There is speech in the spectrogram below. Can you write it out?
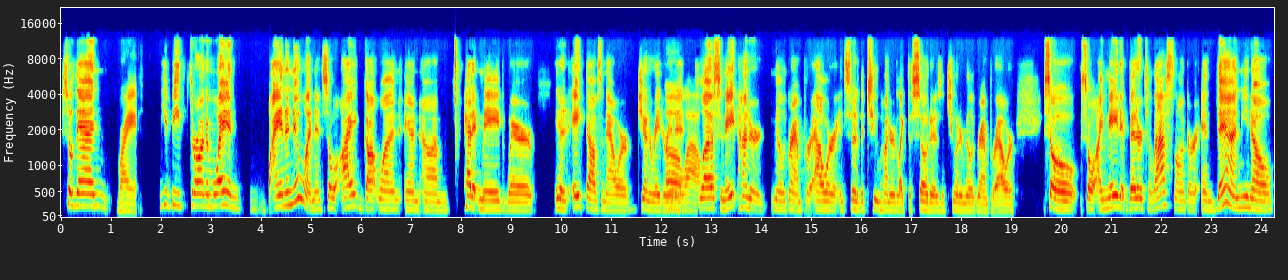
So then, right, you'd be throwing them away and buying a new one. And so I got one and um, had it made where it had an 8,000 hour generator oh, in it, wow. plus an 800 milligram per hour instead of the 200, like the SOTA is a 200 milligram per hour so so i made it better to last longer and then you know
